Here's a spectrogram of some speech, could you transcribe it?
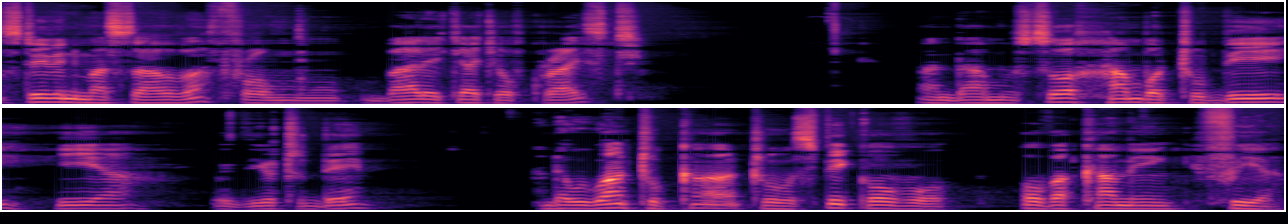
Stephen Masalva from Valley Church of Christ, and I'm so humbled to be here with you today. And we want to come to speak of overcoming fear.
